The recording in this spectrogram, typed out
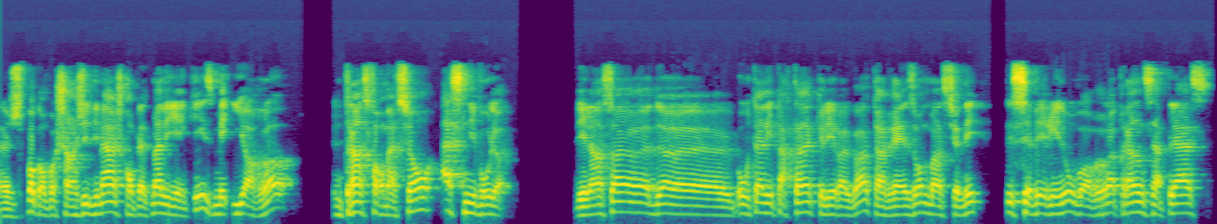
Euh, je ne dis pas qu'on va changer l'image complètement les Yankees, mais il y aura une transformation à ce niveau-là. Les lanceurs, de, autant les partants que les releveurs, tu as raison de mentionner, Severino va reprendre sa place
